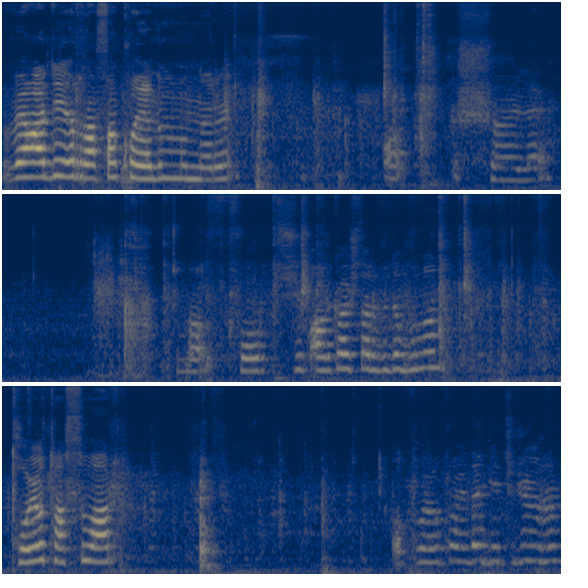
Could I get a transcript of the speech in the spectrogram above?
Ve hadi rafa koyalım bunları. Şöyle. Ford Jeep. Arkadaşlar bir de bunun Toyota'sı var. O Toyota'yı da getiriyorum.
